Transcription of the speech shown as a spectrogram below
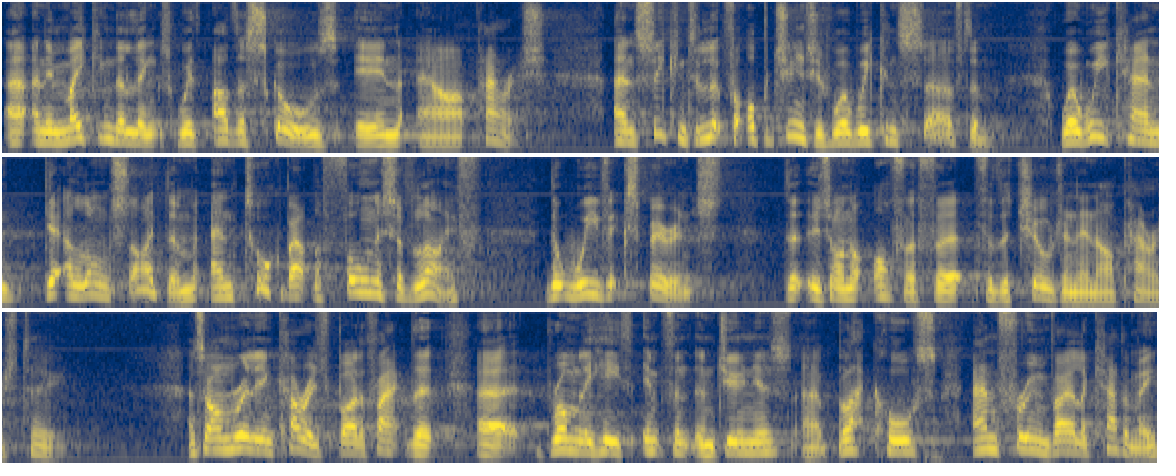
uh, and in making the links with other schools in our parish and seeking to look for opportunities where we can serve them, where we can get alongside them and talk about the fullness of life that we've experienced that is on offer for, for the children in our parish too. And so I'm really encouraged by the fact that uh, Bromley Heath Infant and Juniors, uh, Black Horse, and Frome Vale Academy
